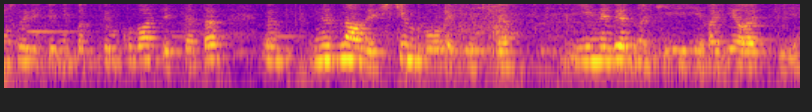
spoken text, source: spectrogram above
можливість сьогодні поспілкуватися. Так ви не знали, з чим боретеся. Її не видно тієї радіації.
